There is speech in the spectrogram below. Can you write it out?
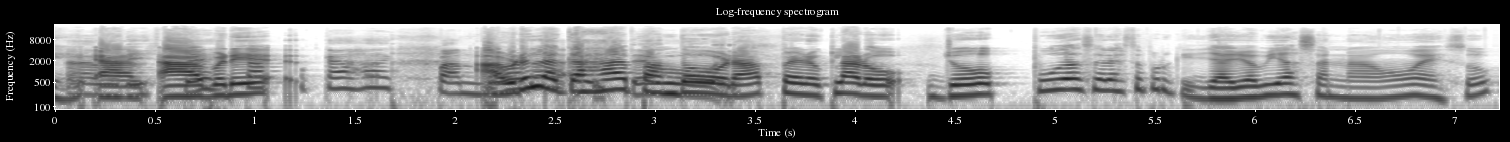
eh, a- abre, caja Pandora, abre la caja de voy. Pandora, pero claro, yo pude hacer esto porque ya yo había sanado eso,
